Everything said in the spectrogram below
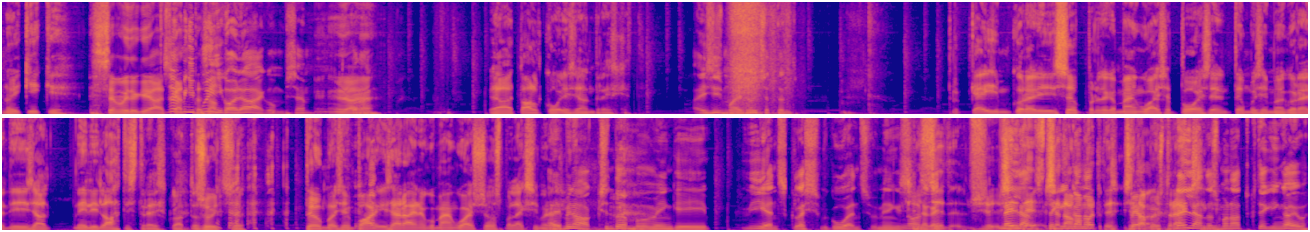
no iki-iki see on muidugi hea, et see on mingi kätte saab. põhikooli aeg umbes jah. ja, ja, et algkoolis ei olnud raisk, et ei, siis ma ei suitsetanud. Käisime kuradi sõpradega mänguasjad poes, tõmbasime kuradi sealt neli lahtist raisk, vaata suitsu. tõmbasime pargis ära, enne kui mänguasju ostma läksime. ei, mina hakkasin tõmbama mingi viiendas klass või kuuendas või mingi no sinna käis., Neljandas tegin ma ka just neljandas ma natuke tegin ka juba.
